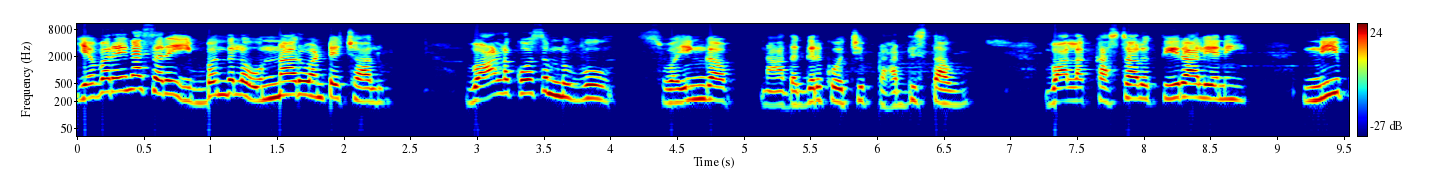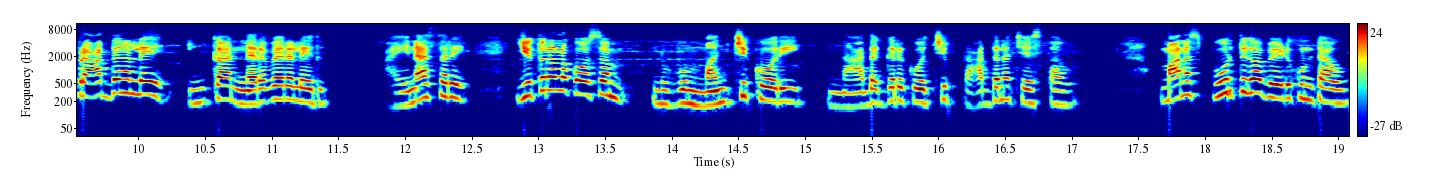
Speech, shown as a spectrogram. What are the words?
ఎవరైనా సరే ఇబ్బందులో ఉన్నారు అంటే చాలు. వాళ్ళ కోసం నువ్వు స్వయంగా నా దగ్గరకు వచ్చి ప్రార్థిస్తావు. వాళ్ళ కష్టాలు తీరాలి అని నీ ప్రార్థనలే ఇంకా నెరవేరలేదు. అయినా సరే ఇతరుల కోసం నువ్వు మంచి కోరి నా దగ్గరకు వచ్చి ప్రార్థన చేస్తావు. మనస్ఫూర్తిగా వేడుకుంటావు.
